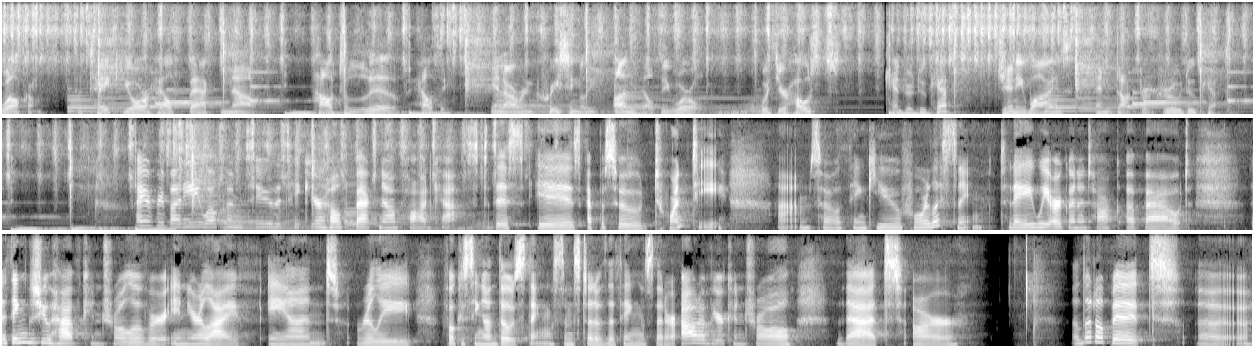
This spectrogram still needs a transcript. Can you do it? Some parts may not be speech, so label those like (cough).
Welcome to Take Your Health Back Now How to Live Healthy in Our Increasingly Unhealthy World with your hosts, Kendra Duquette, Jenny Wise, and Dr. Drew Duquette. Hi, everybody. Welcome to the Take Your Health Back Now podcast. This is episode 20. Um, so, thank you for listening. Today, we are going to talk about the things you have control over in your life and really focusing on those things instead of the things that are out of your control that are a little bit uh,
